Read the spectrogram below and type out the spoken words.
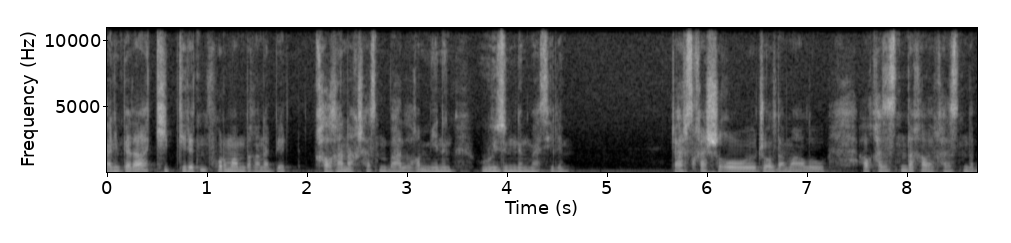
Олимпиадаға киіп келетін формамды ғана берді. Қалған ақшасын барлығы менің өзімнің мәселем. Жарысқа шығу жолдама алу. Ал қазақстанда қалай? Қазақстанда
